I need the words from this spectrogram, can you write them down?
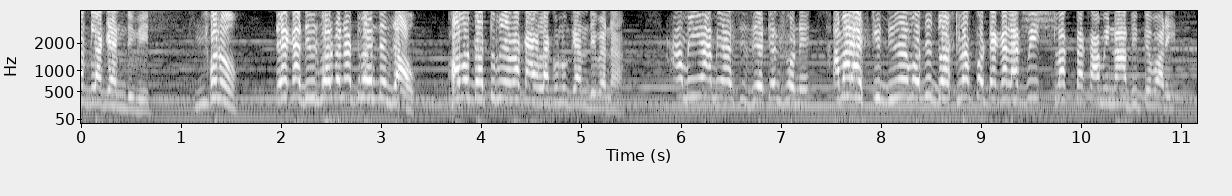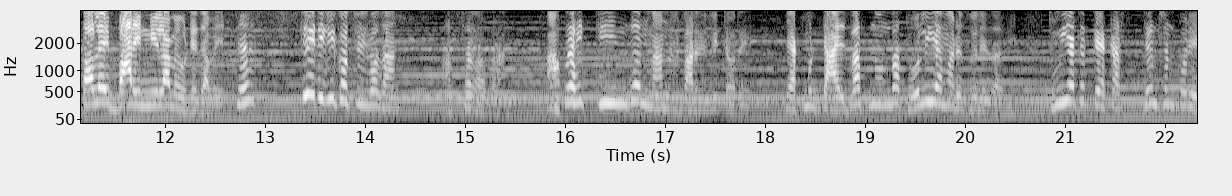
আগ লাগান দিবির? শোনো টাকা দিবির পারবে না তুমি যাও। খবরদার তুমি আমাকে আগলা কোনো জ্ঞান দিবে না। আমি আমি আছি যে টেনশনে। আমার আজকের দিনের মধ্যে দশ লক্ষ টাকা লাগবে লাখ টাকা আমি না দিতে পারি। তাহলে এই বাড়ির নিলামে উঠে যাবে। হ্যাঁ? তুই এটি কি করছিস বাজান? আচ্ছা বাজান আমরা এই তিনজন মানুষ বাড়ির ভিতরে। এক মুঠ ডাইল ভাত নুন ভাত হলেই আমারে চলে যাবি। তুই এত টাকার টেনশন করে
